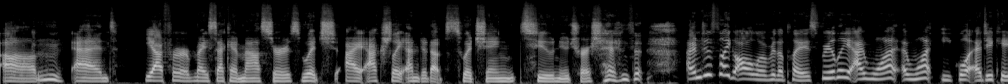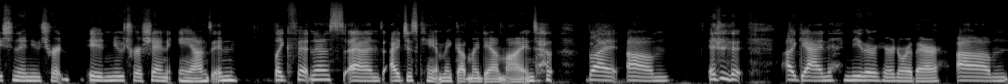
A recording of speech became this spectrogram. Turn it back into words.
um, mm. and yeah, for my second master's, which I actually ended up switching to nutrition. I'm just like all over the place. Really, I want I want equal education in nutri- in nutrition and in like fitness, and I just can't make up my damn mind. but um, again, neither here nor there. Um,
